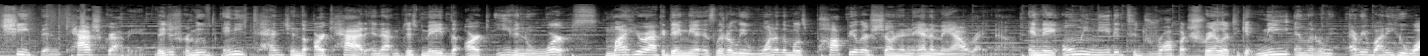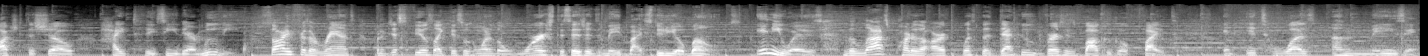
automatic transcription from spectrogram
cheap and cash grabby. They just removed any tension the arc had and that just made the arc even worse. My Hero Academia is literally one of the most popular shonen anime out right now. And they only needed to drop a trailer to get me and literally everybody who watched the show hyped to see their movie. Sorry for the rant, but it just feels like this was one of the worst decisions made by Studio Bones. Anyways, the last part of the arc was the Deku versus Bakugo fight, and it was amazing.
